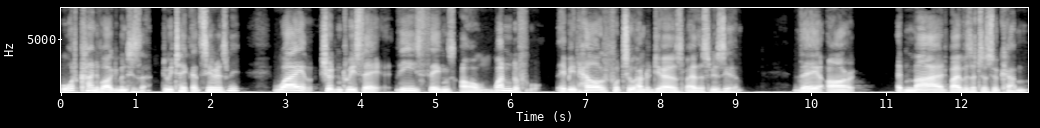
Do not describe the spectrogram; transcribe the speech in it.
What kind of argument is that? Do we take that seriously? Why shouldn't we say these things are wonderful? They've been held for 200 years by this museum. They are admired by visitors who come,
